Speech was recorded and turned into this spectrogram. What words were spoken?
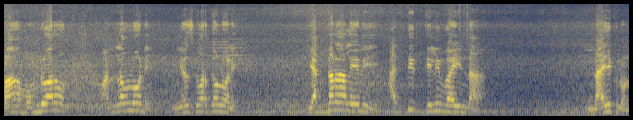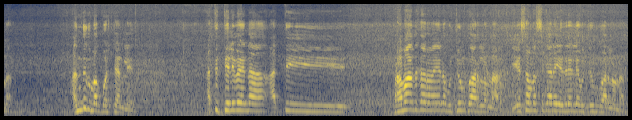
మా ముమ్మడివరం మండలంలోని నియోజకవర్గంలోని ఎక్కడా లేని అతి తెలివైన నాయకులు ఉన్నారు అందుకు మాకు బస్ స్టాండ్ లేదు. అతి తెలివైన అతి ప్రమాదకరమైన ఉద్యమకారులు ఉన్నారు. ఏ సమస్యగానే ఎదురెళ్ళే ఉద్యమకారులు ఉన్నారు.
